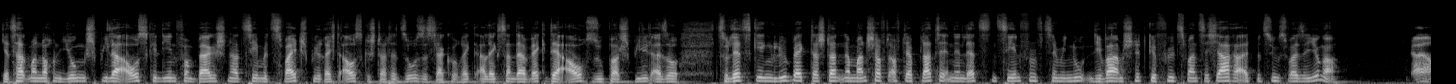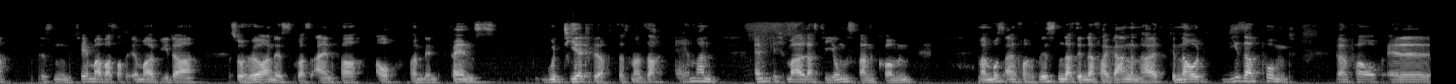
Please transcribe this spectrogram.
jetzt hat man noch einen jungen Spieler ausgeliehen vom Bergischen HC mit Zweitspielrecht ausgestattet. So ist es ja korrekt. Alexander Weck, der auch super spielt. Also zuletzt gegen Lübeck, da stand eine Mannschaft auf der Platte in den letzten 10, 15 Minuten. Die war im Schnitt gefühlt 20 Jahre alt, beziehungsweise jünger. Ja, ja ist ein Thema, was auch immer wieder zu hören ist, was einfach auch von den Fans gutiert wird, dass man sagt, ey Mann, endlich mal, dass die Jungs rankommen. Man muss einfach wissen, dass in der Vergangenheit genau dieser Punkt beim VfL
